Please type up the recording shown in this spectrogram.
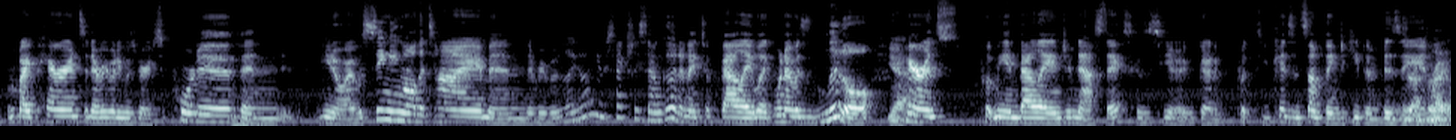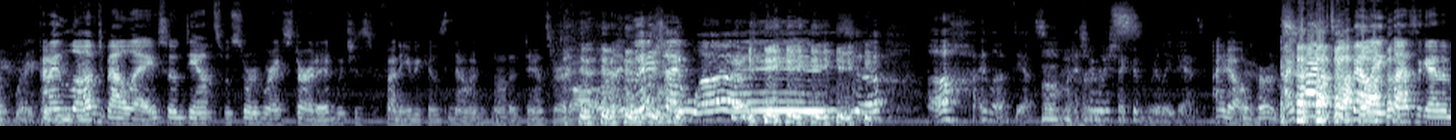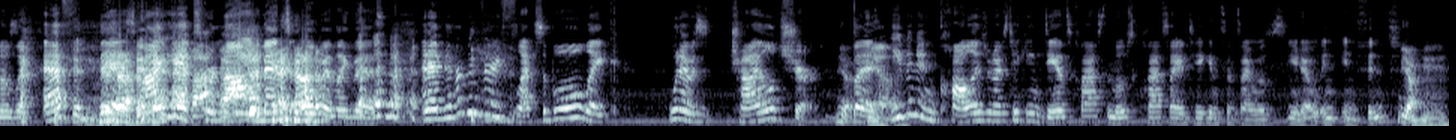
my parents and everybody was very supportive, Mm-hmm. and you know I was singing all the time, and everybody was like, "Oh, you actually sound good." And I took ballet. Like when I was little, Yeah. parents put me in ballet and gymnastics because you know you've got to put your kids in something to keep them busy. Exactly. And, Right, right. and I Because you loved ballet, so dance was sort of where I started, which is funny because now I'm not a dancer at all. and I wish I was. Ugh, I love dance so Oh, it much. I wish I could really dance. I know. It hurts. I tried to take ballet class again, and I was like, "F this! My hips were not meant to open like this." And I've never been very flexible. Like when I was a child, sure, Yeah. but Yeah. even in college, when I was taking dance class, the most class I had taken since I was, you know, an infant. Yeah. Mhm.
